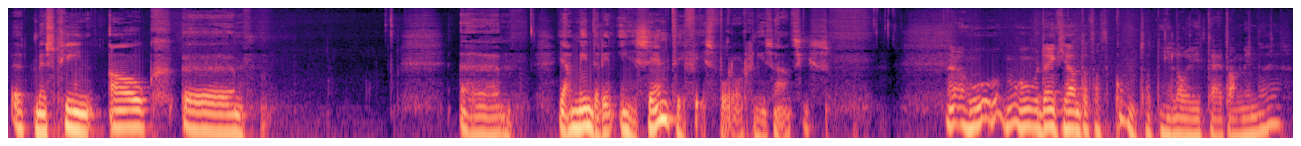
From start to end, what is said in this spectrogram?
het misschien ook uh, uh, ja, minder een incentive is voor organisaties. Hoe, hoe denk je dan dat dat komt, dat die loyaliteit dan minder is?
